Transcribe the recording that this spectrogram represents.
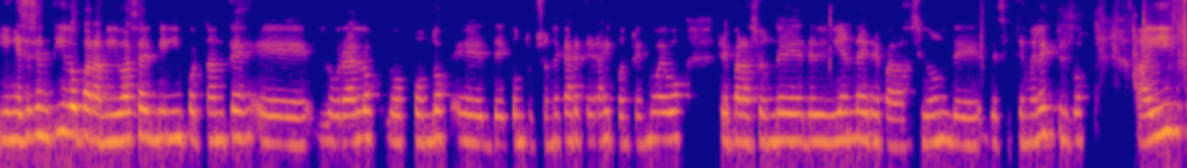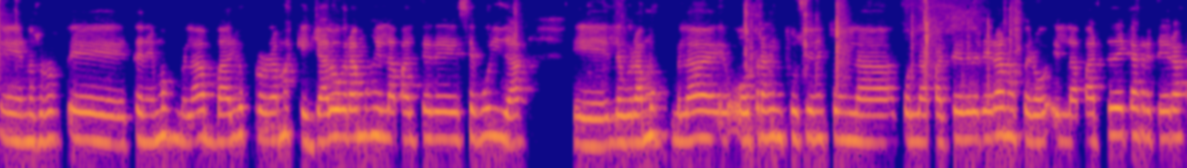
Y en ese sentido, para mí va a ser bien importante eh, lograr los, los fondos eh, de construcción de carreteras y puentes nuevos, reparación de, de vivienda y reparación de, de sistema eléctrico. Ahí nosotros tenemos ¿verdad? varios programas que ya logramos en la parte de seguridad eh, logramos otras inclusiones con la, con la parte de veteranos, pero en la parte de carretera,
